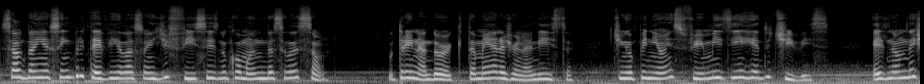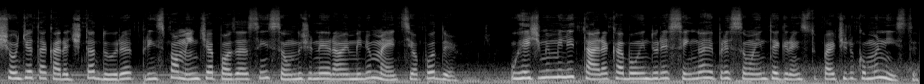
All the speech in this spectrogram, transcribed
Saldanha sempre teve relações difíceis no comando da seleção. O treinador, que também era jornalista, tinha opiniões firmes e irredutíveis. Ele não deixou de atacar a ditadura, principalmente após a ascensão do general Emílio Médici ao poder. O regime militar acabou endurecendo a repressão a integrantes do Partido Comunista.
